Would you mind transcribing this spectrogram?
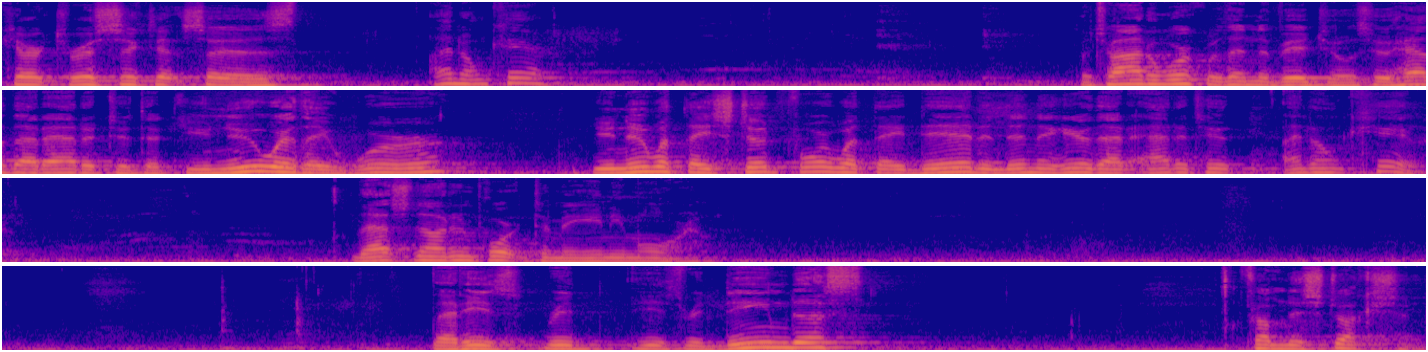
characteristic that says, I don't care. To try to work with individuals who have that attitude that you knew where they were, you knew what they stood for, what they did, and then they hear that attitude, I don't care. That's not important to me anymore. That he's, re- he's redeemed us from destruction.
